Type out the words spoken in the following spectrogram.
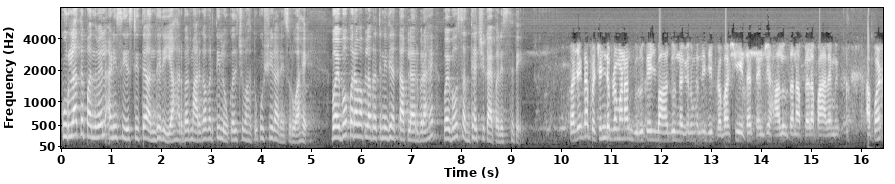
कुर्ला ते पनवेल आणि सीएसटी ते अंधेरी या हार्बर मार्गावरती लोकलची वाहतूक उशिराने सुरू आहे. वैभव परब आपला प्रतिनिधी आता आपल्याबरोबर आहे. वैभव सध्याची काय परिस्थिती? म्हणजे प्राजक्ता प्रचंड प्रमाणात गुरुतेज बहादूर नगरमध्ये जे प्रवासी येतात त्यांचे हाल होताना आपल्याला पाहायला मिळतात. आपण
